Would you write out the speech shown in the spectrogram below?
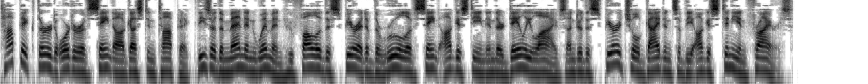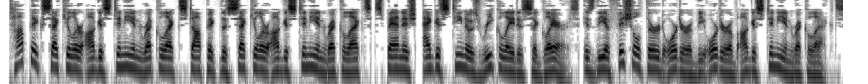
Topic Third Order of St. Augustine topic These are the men and women who follow the spirit of the rule of St. Augustine in their daily lives under the spiritual guidance of the Augustinian friars. Topic secular Augustinian Recollects topic The secular Augustinian Recollects Spanish, Agustinos Recoletas Seglares is the official third order of the Order of Augustinian Recollects.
